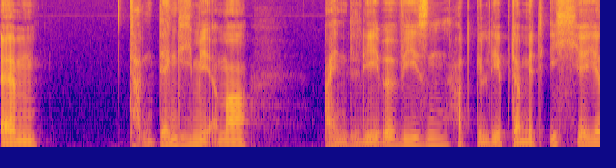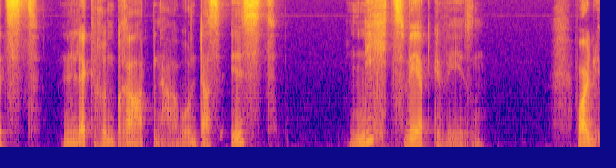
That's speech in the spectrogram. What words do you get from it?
ähm, dann denke ich mir immer, ein Lebewesen hat gelebt, damit ich hier jetzt einen leckeren Braten habe. Und das ist nichts wert gewesen. Weil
